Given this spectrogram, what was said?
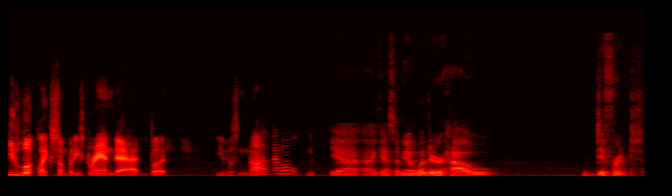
he looked like somebody's granddad, but he was not that old. Yeah, I guess. I mean, I wonder how different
